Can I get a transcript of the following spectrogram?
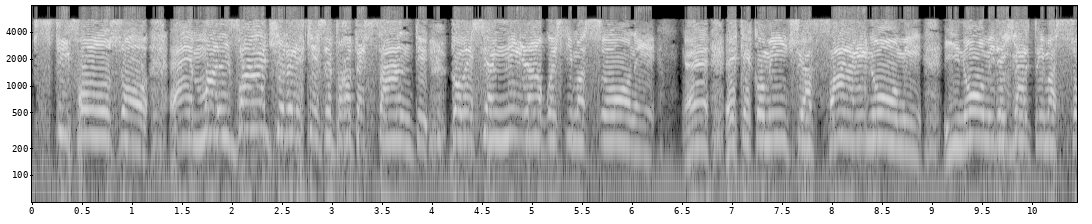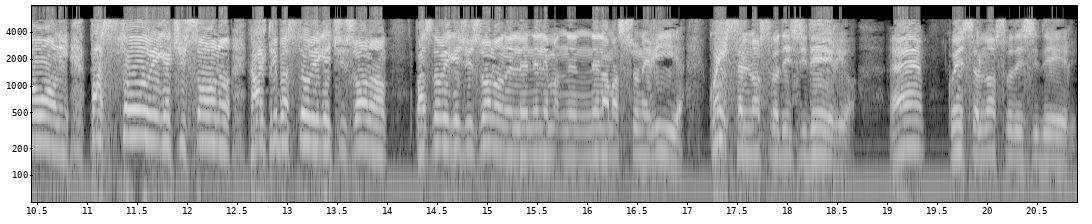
schifoso, eh, malvagio delle chiese protestanti, dove si annidano questi massoni, eh, e che cominci a fare i nomi, i nomi degli altri massoni, pastori che ci sono, altri pastori che ci sono, pastori che ci sono nelle, nelle, nella massoneria. Questo è il nostro desiderio, eh? Questo è il nostro desiderio.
